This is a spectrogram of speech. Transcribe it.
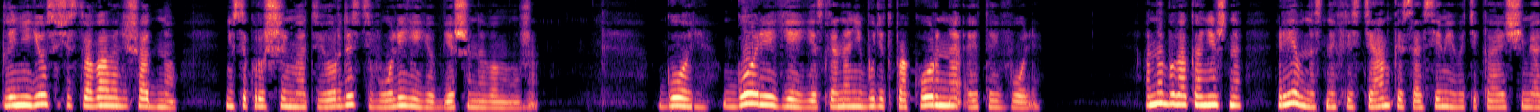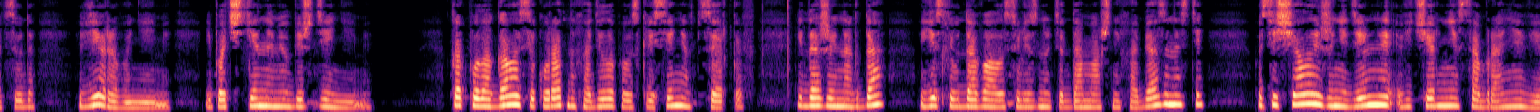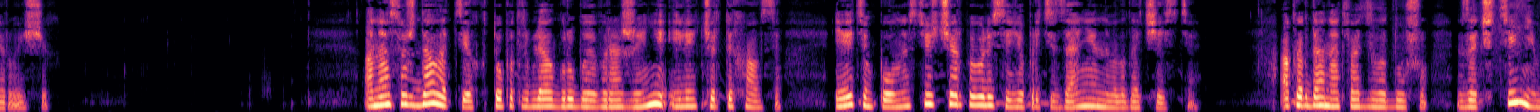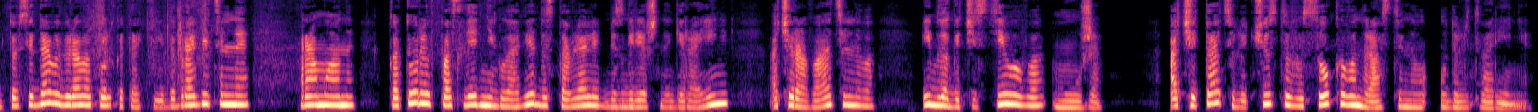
Для нее существовало лишь одно — несокрушимая твердость воли ее бешеного мужа. Горе, горе ей, если она не будет покорна этой воле. Она была, конечно, ревностной христианкой со всеми вытекающими отсюда верованиями и почтенными убеждениями. Как полагалось, аккуратно ходила по воскресеньям в церковь и даже иногда, если удавалось улизнуть от домашних обязанностей, посещала еженедельные вечерние собрания верующих. Она осуждала тех, кто потреблял грубые выражения или чертыхался, и этим полностью исчерпывались ее притязания на благочестие. А когда она отводила душу за чтением, то всегда выбирала только такие добродетельные романы, которые в последней главе доставляли безгрешной героине очаровательного и благочестивого мужа, а читателю чувство высокого нравственного удовлетворения.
